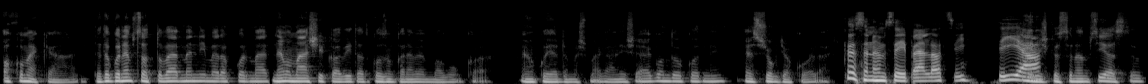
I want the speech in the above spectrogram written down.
akkor meg kell állni. Tehát akkor nem szabad tovább menni, mert akkor már nem a másikkal vitatkozunk, hanem önmagunkkal. Akkor érdemes megállni és elgondolkodni. Ez sok gyakorlás. Köszönöm szépen, Laci. Szia! Én is köszönöm. Sziasztok!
